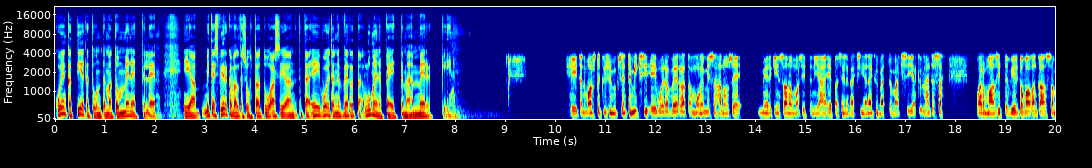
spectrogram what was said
Kuinka tietä tuntematon menettelee? Ja miten virkavalta suhtautuu asiaan? Tätä ei voi tänne verrata lumen peittämään merkkiin. heitän vastakysymyksen, että miksi ei voida verrata. Molemmissahan on se merkin sanoma sitten jää epäselväksi ja näkymättömäksi ja kyllähän tässä varmaan sitten virkavallan kanssa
